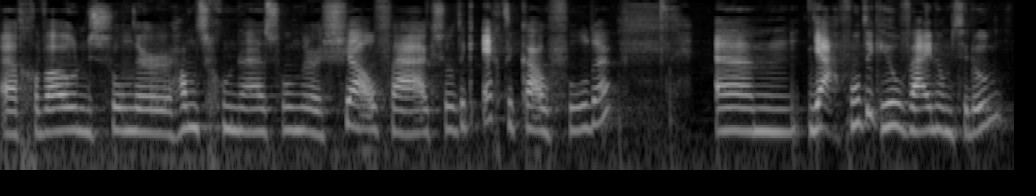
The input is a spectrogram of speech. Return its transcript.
Uh, gewoon zonder handschoenen, zonder sjaal vaak. Zodat ik echt de kou voelde. ja, vond ik heel fijn om te doen.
